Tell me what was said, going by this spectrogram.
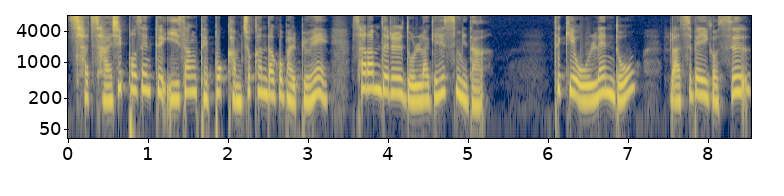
40% 이상 대폭 감축한다고 발표해 사람들을 놀라게 했습니다. 특히 올랜도, 라스베이거스,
